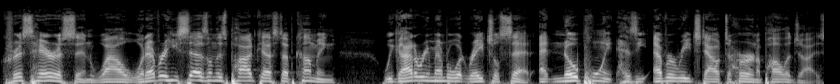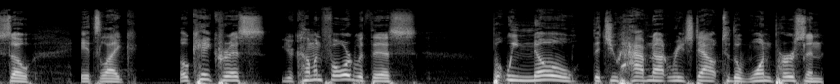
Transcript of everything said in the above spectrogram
Chris Harrison, while whatever he says on this podcast upcoming, we got to remember what Rachel said. At no point has he ever reached out to her and apologized. So it's like, okay, Chris, you're coming forward with this, but we know that you have not reached out to the one person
